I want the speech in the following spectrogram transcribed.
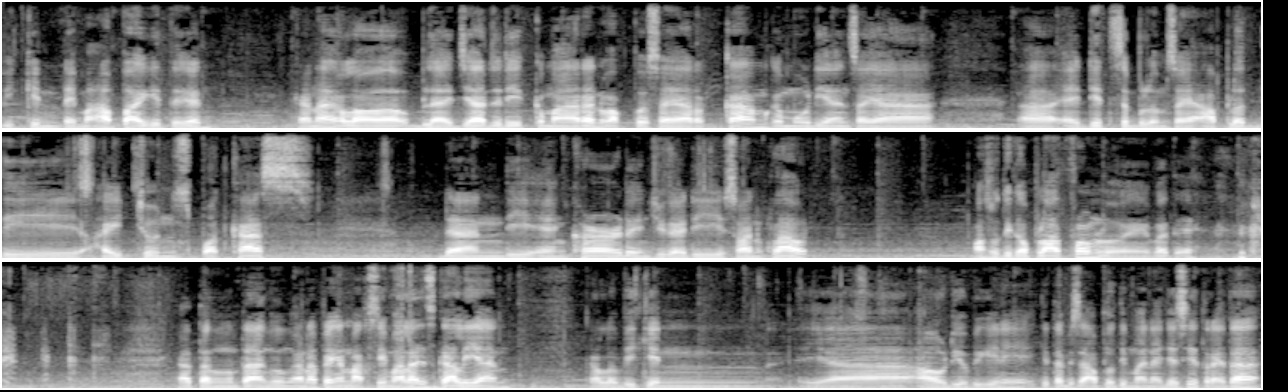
bikin tema apa gitu kan. Karena kalau belajar jadi kemarin waktu saya rekam kemudian saya uh, edit sebelum saya upload di iTunes Podcast dan di Anchor dan juga di SoundCloud. Langsung tiga platform loh hebat ya. Gak tanggung-tanggung karena pengen maksimalin sekalian. Kalau bikin ya audio begini kita bisa upload di mana aja sih. Ternyata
